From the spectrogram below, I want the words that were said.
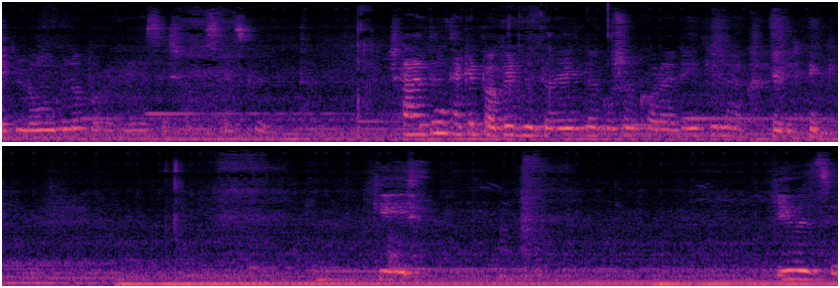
পায়ের লোমগুলো বড় হয়ে গেছে সব সাইজ করে দিতে হবে। সারাদিন থাকে টপের ভিতরে এগুলো গোসল করালেই কি না করালেই কি? কি হয়েছে?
